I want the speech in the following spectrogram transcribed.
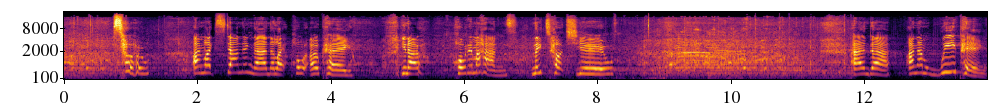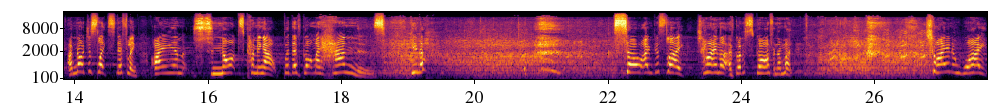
so I'm like standing there and they're like, oh, okay, you know, holding my hands, and they touch you. and uh, and I'm weeping. I'm not just like sniffling. I am snots coming out, but they've got my hands. You know? so I'm just like trying to, I've got a scarf and I'm like trying to wipe.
